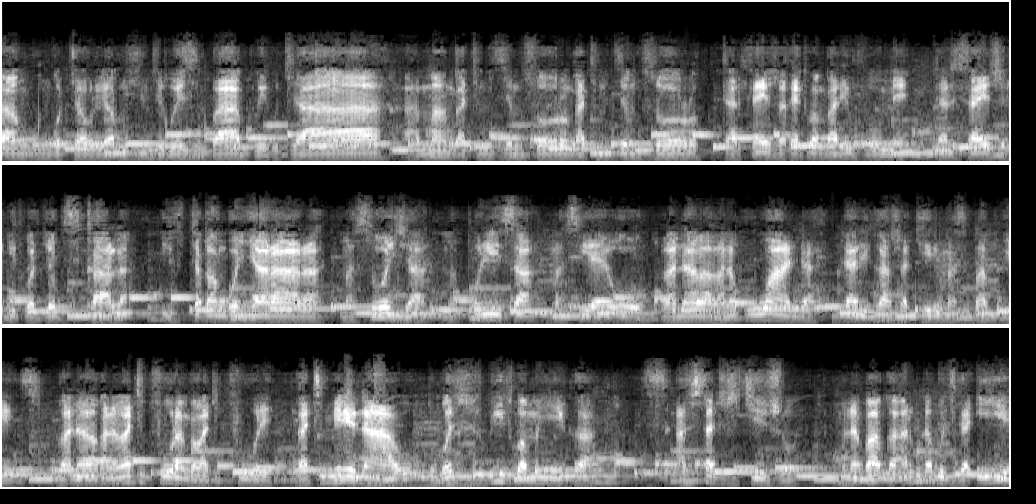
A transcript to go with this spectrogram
ndoda kungotaurira ruzhinji rwezimbabwe kuti haa hama ngatimutse musoro ngatimutse musoro. Tarisai zvakaitwa ngarivume tarisai zviri kuitwa jobscala isu takangonyarara. Masoja mapurisa macio vanhu ava havana kuwanda. Kudarika zvatiri mazimbabwens vanhu ava kana vatipfuura ngavatipfuure. Ngatimire navo because zviri kuitwa munyika hazvisati zvichizvo munangagwa ari kuda kudya iye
